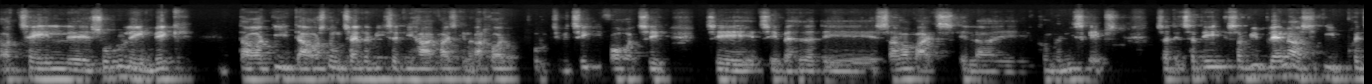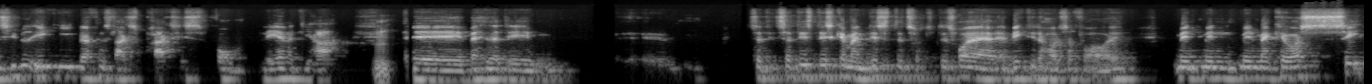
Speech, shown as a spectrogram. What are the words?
og tale øh, sololægen væk. Der er, de, der er også nogle tal, der viser, at de har faktisk en ret høj produktivitet i forhold til, til, til hvad hedder det, samarbejds- eller øh, kompagniskabs. Så, det, så, det, så vi blander os i princippet ikke i, hvad for en slags praksisform lægerne de har. Mm. Øh, hvad hedder det? Øh, så det, så det, det skal man, det, det, det tror jeg er vigtigt at holde sig for øje. Men, men, men man kan jo også se,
